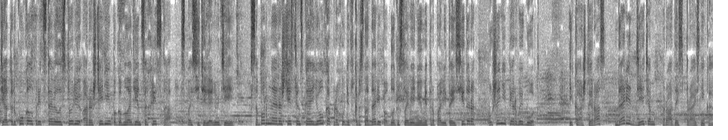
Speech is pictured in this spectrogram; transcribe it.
Театр кукол представил историю о рождении Богомладенца Христа, Спасителя людей. Соборная рождественская елка проходит в Краснодаре по благословению митрополита Исидора уже не первый год. И каждый раз дарит детям радость праздника.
